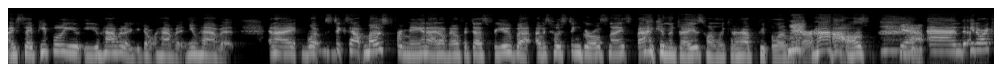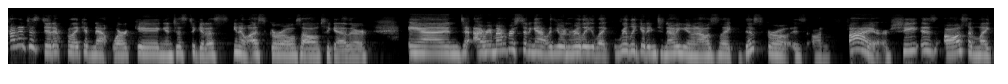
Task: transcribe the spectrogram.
I say people you you have it or you don't have it and you have it. And I what mm-hmm. sticks out most for me and I don't know if it does for you, but I was hosting girls nights back in the days when we could have people over at our house. Yeah. And you know, I kind of just did it for like a networking and just to get us, you know, us girls all together. And I remember sitting out with you and really like really getting to know you and I was like this girl is on fire. She is awesome. Like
